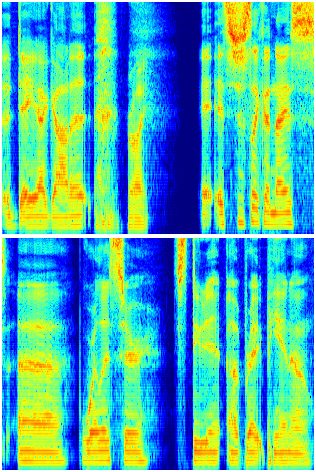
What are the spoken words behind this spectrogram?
a day I got it. Right. It's just like a nice uh, Wurlitzer student upright piano.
